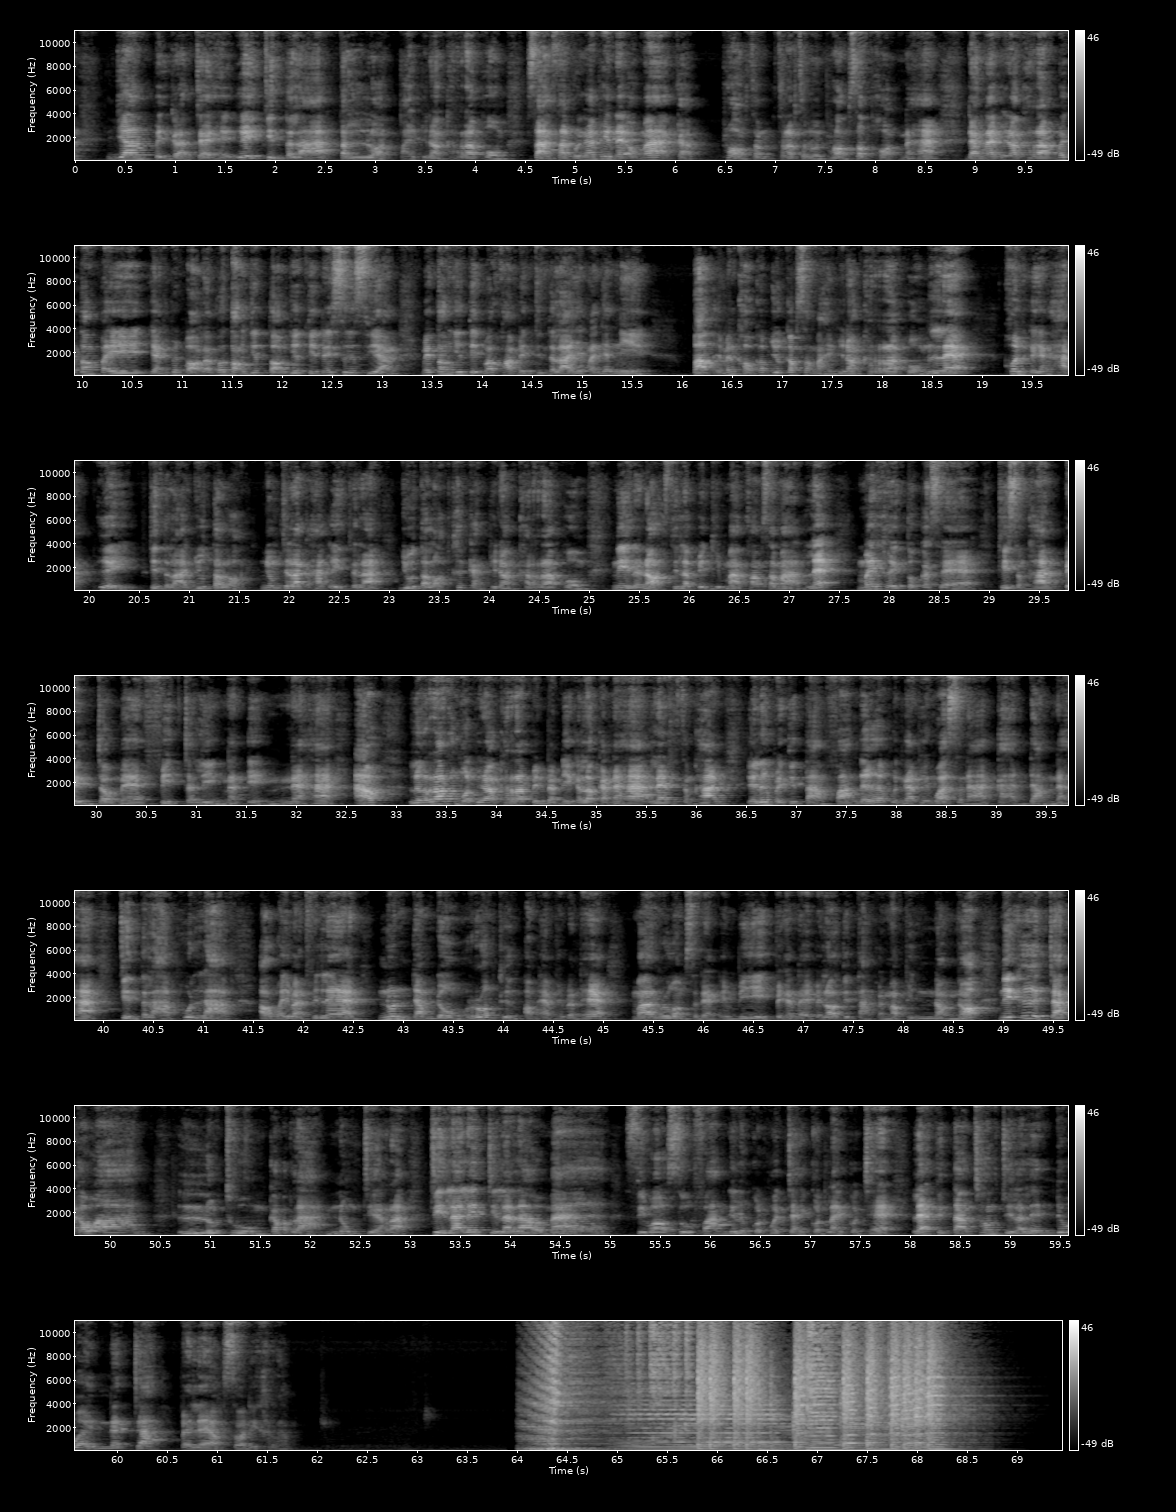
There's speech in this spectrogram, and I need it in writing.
ย่างเป็นกำลังใจให้เอื้อยจินตลาตลอดไปพี่น้องครับผมสร้างสรรค์ผลงานเพลงใดออกมากับพร้อมสนับสนุนพร้อมซัพพอร์ตนะฮะดังนั้นพี่น้องครับไม่ต้องไปอย่างที่เพื่อนบอกแล้วก็ต้องยึดตองยึดติดในซื้อเสียง ไม่ต้องยึดติดว่าความเป็นจินตลาอย่างนั้นอย่างนี้ปรับให้มันเขากับยุคกับสมัยพี่น้องครับผมและคนก็ยังหักเอื่อยจินตลาอยู่ตลอด ยุ่มจินตลากับหักเอื่อยจินตลาอยู่ตลอดคือกันพี่น้องครับผม นี่แหละเนาะศิลปินที่มากความสามารถและ ไม่เคยตกกระแสที่สำคัญเป็นเจ้าแม่ฟิตจลิงนั่นเองนะฮะ เอาเรื่องราวทั้งหมดพี่น้องครับเป็นแบบนี้กันแล้วกันนะฮะ และที่สำคัญอย่าลืมไปติดตามฟังเด้อผลงานเพลงวาสนาการดำนะฮะ จินตลาพูดลาบเอาพยาบาลฟินแลนด์ นุ่นดำดง ร่วมถึงออมแอมเพชรบันแพงมารวมแสดง MV เป็นยังไงไปรอติดตามกันเนาะพี่น้องเนาะนี่คือจักรวาลลูกทุ่งกับบักหลานนุ่มเจียระจิละเล่นจิละเล่ามา สิวอลซูฟังอย่าลืมกดหัวใจกดไลค์กดแชร์ และติดตามช่องจิละเล่นด้วยนะจ๊ะ ไปแล้ว สวัสดีครับ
